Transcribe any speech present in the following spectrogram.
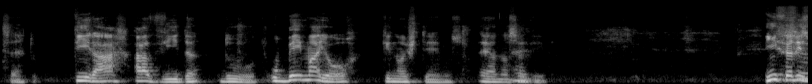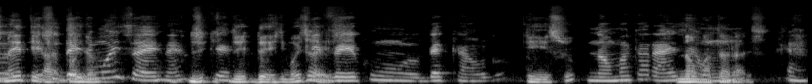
certo? Tirar a vida do outro. O bem maior que nós temos é a nossa é. vida. Infelizmente. Isso, isso ah, desde Moisés, né? De, de, desde Moisés. Que veio com o decálogo. Isso. Não matarás. Não é matarás. Um... É.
